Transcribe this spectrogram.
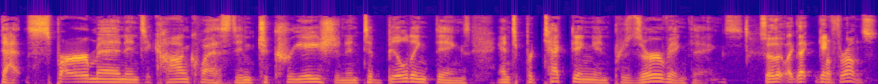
that spur men into conquest, into creation, into building things and to protecting and preserving things. So that, like that Game of Thrones,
